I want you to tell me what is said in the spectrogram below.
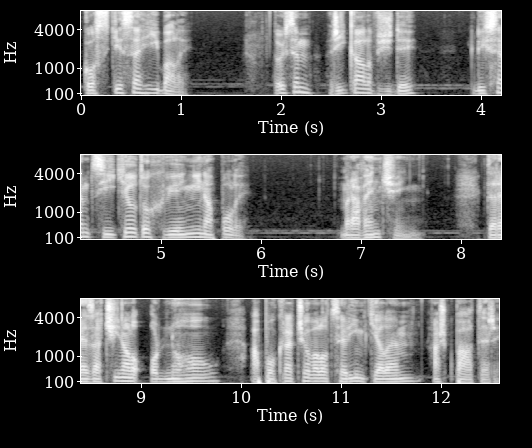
Kosti se hýbaly. To jsem říkal vždy, když jsem cítil to chvění na poli. Mravenčení, které začínalo od nohou a pokračovalo celým tělem až k páteři.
